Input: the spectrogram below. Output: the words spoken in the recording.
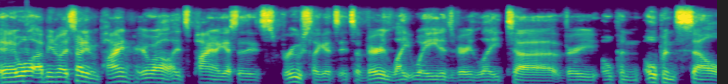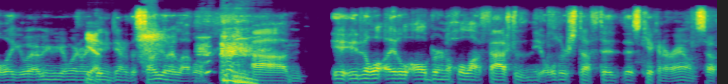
and, well, I mean, it's not even pine. Well, it's pine, I guess. It's spruce. Like it's it's a very lightweight. It's very light, uh, very open open cell. Like I mean, when we're getting down to the cellular level. Um, it, will it'll all burn a whole lot faster than the older stuff that, that's kicking around. So,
